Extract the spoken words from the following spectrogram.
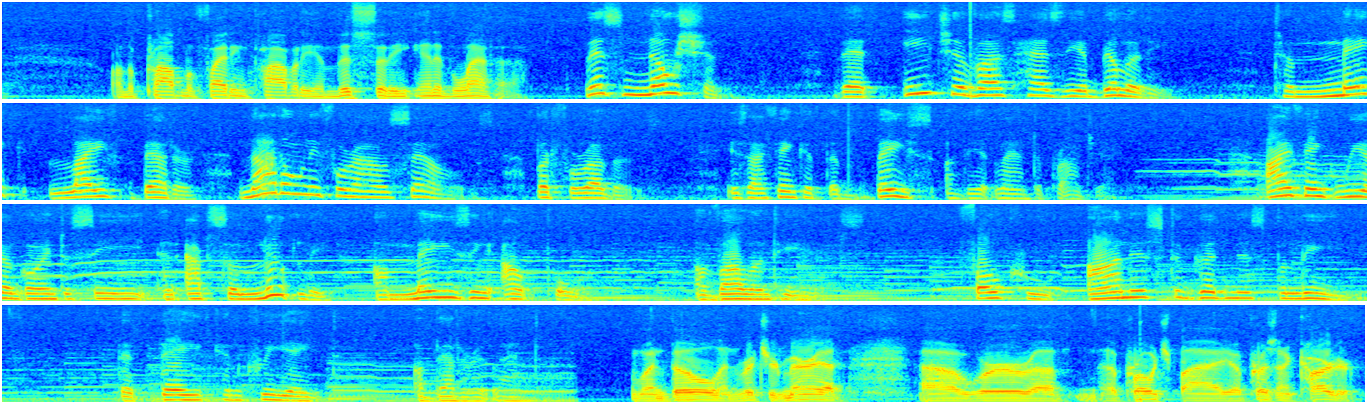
on the problem of fighting poverty in this city in Atlanta. This notion that each of us has the ability to make life better, not only for ourselves, but for others, is, I think, at the base of the Atlanta Project. I think we are going to see an absolutely amazing outpour of volunteers, folk who, honest to goodness, believe that they can create a better Atlanta. When Bill and Richard Marriott uh, were uh, approached by uh, President Carter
